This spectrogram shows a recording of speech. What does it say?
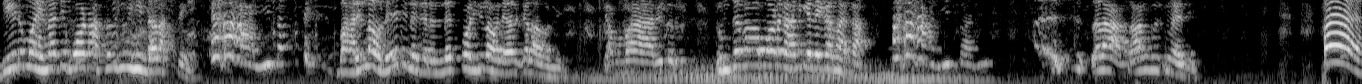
दीड महिना ते बोट असं घेऊन हिंडा लागते. भारी लावले तिने कारण लग पडली लावल्यासारखं लावले. त्या भारी तर तुमचं नाव बोट घाण केले का सांगा? चला रामकृष्ण हरी. काय?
